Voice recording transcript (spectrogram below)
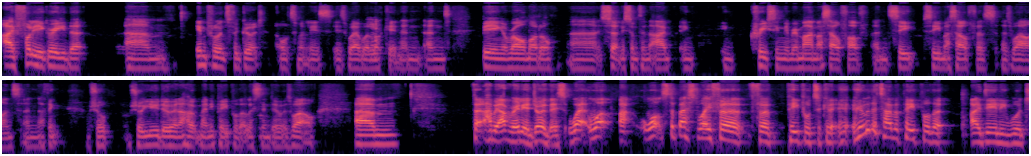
I fully agree that um, influence for good ultimately is, is where we're yeah. looking, and and being a role model uh, is certainly something that I in, increasingly remind myself of and see see myself as as well. And and I think I'm sure I'm sure you do, and I hope many people that listen do as well. Um, I mean, I've really enjoyed this. What, what uh, what's the best way for for people to? Connect who are the type of people that ideally would,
